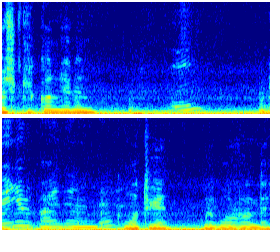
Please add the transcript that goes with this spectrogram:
뭐 시킬 건지는 어? 메뉴를 봐야 되는데. 그럼 어떻게 해? 우리 모르는데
